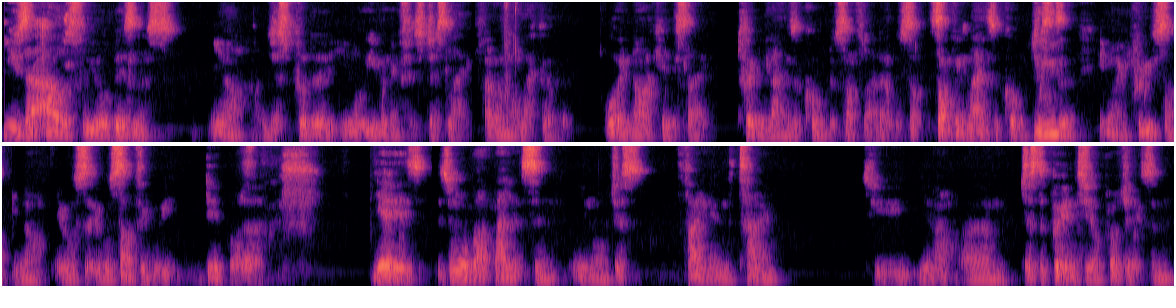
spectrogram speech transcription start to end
Use that hours for your business, you know, and just put a, you know, even if it's just like, I don't know, like a, or in our case, like 20 lines of code or something like that, or so, something lines of code just to, you know, improve something, you know. It was, it was something we, did, but, uh, yeah, it's, it's more about balancing, you know, just finding the time to, you know, um, just to put into your projects and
